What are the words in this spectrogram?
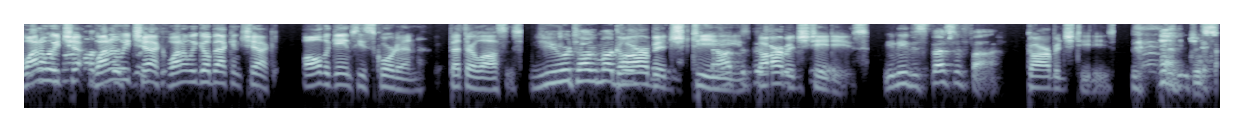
why don't we check? Why don't we check? Why don't we go back and check all the games he scored in? Bet their losses. You were talking about garbage TDs. Garbage TDs. You need to specify garbage TDs. Yeah, it just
